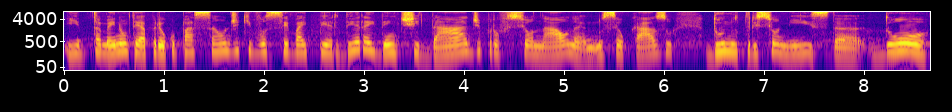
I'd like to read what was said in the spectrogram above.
E também não ter a preocupação de que você vai perder a identidade profissional, né, no seu caso, do nutricionista, do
